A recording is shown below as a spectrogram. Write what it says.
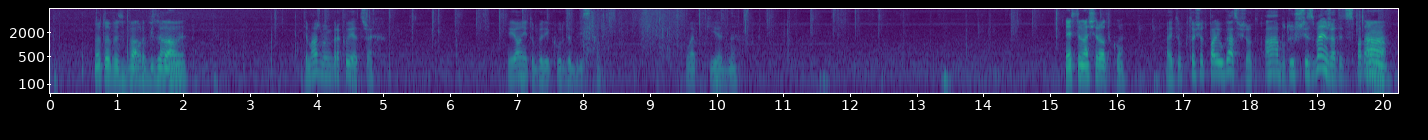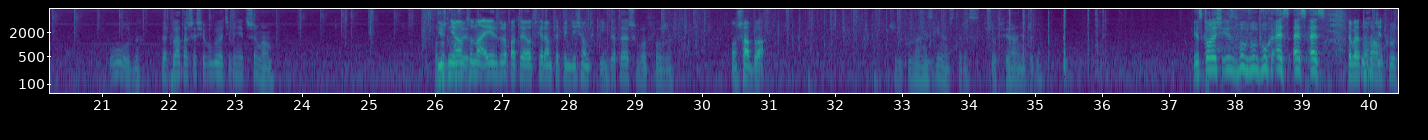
No to wyzwa Orbitalny. wzywamy. Ty masz, bo mi brakuje trzech. I oni tu byli, kurde, blisko. Łebki jedne. Ja jestem na środku. Ej, tu ktoś odpalił gaz w środku. A, bo tu już się zwęża, ty spadamy. A, Kurde. Jak latasz, ja się w ogóle ciebie nie trzymam. Może już nie mam otworzy- co na airdropa, to ja otwieram te 50. Ja też chyba otworzę. O, szabla. Żeby kurwa nie zginąć teraz przy otwieraniu tego. Jest koleś, jest dwóch, dwóch, dwóch, S, S, S. Dobra, to Kurwa, mam chodźcie. klucz.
